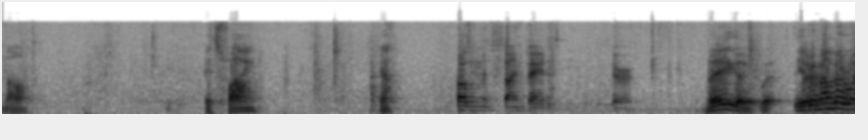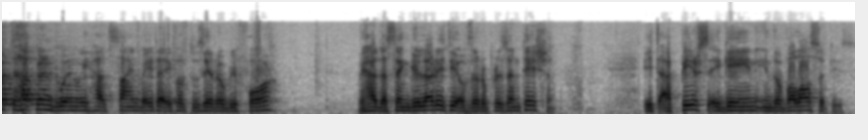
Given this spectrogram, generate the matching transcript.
No? It's fine? Yeah? Problem is sine beta is equal to zero. Very good. You remember what happened when we had sine beta equal to 0 before? We had a singularity of the representation. It appears again in the velocities.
